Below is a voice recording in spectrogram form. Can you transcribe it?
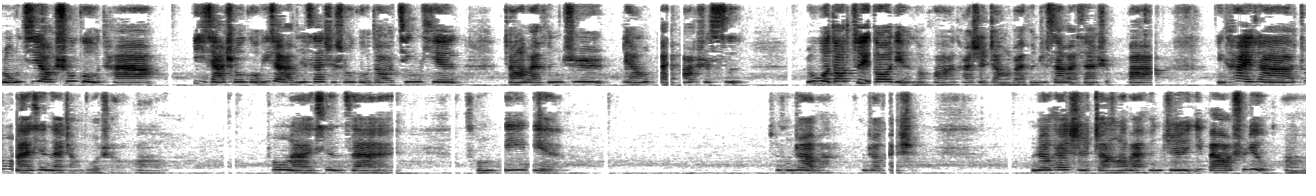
隆基要收购它，溢价收购，溢价百分之三十收购到今天涨了百分之两百八十四。如果到最高点的话，它是涨了百分之三百三十八。你看一下中来现在涨多少啊？中来现在从低点就从这儿吧，从这儿开始，从这儿开始涨了百分之一百二十六啊。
